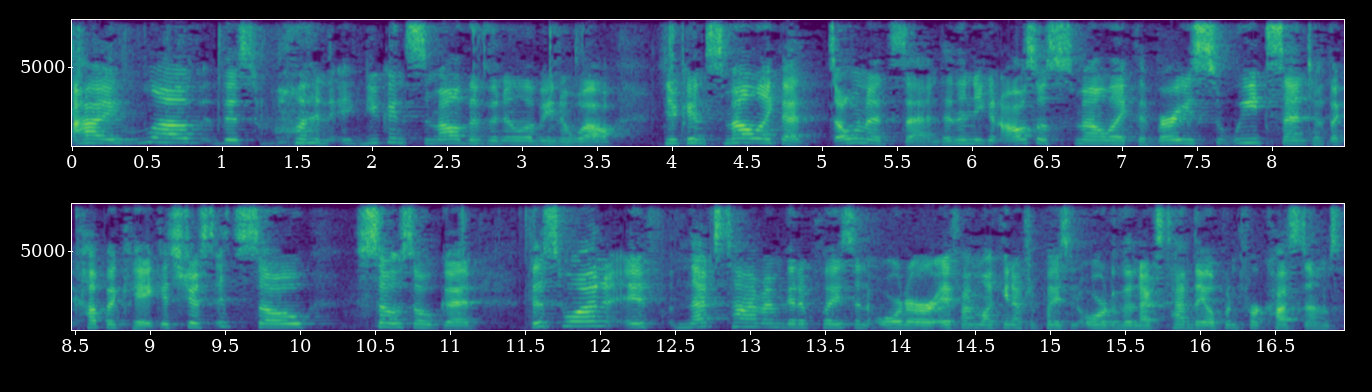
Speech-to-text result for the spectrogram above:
I love this one. You can smell the vanilla bean well. You can smell like that donut scent, and then you can also smell like the very sweet scent of the Cuppa Cake. It's just, it's so, so, so good. This one, if next time I'm going to place an order, if I'm lucky enough to place an order the next time they open for customs,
